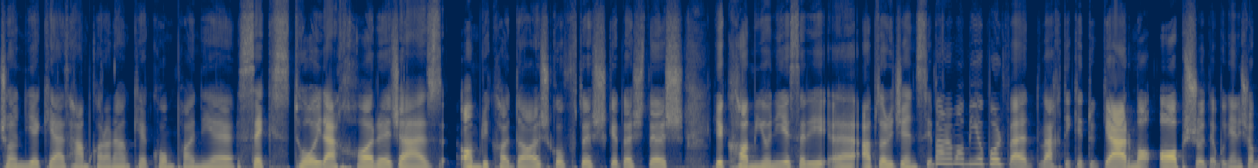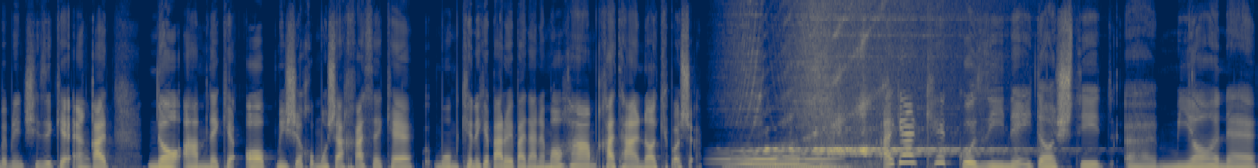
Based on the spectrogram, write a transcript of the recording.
چون یکی از همکارانم که کمپانی سکس توی در خارج از آمریکا داشت گفتش که داشتش یه کامیونی یه سری ابزار جنسی برای ما می آورد و وقتی که تو گرما آب شده بود یعنی شما ببینید چیزی که انقدر ناامنه که آب میشه خب مشخصه که ممکنه که برای بدن ما هم خطرناک باشه. اگر که گزینه ای داشتید میان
